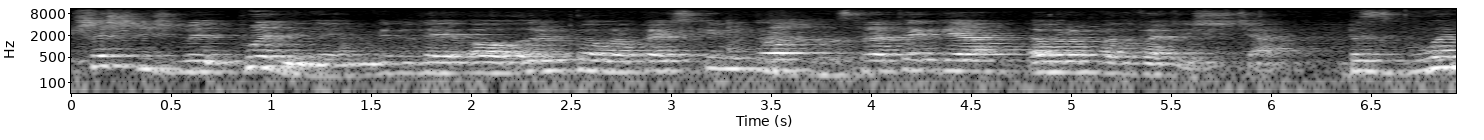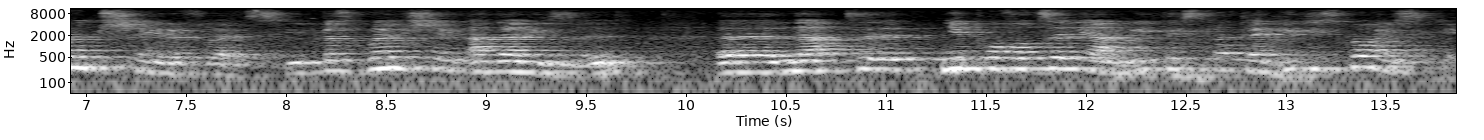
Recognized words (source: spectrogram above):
przeszliśmy płynnie, mówię tutaj o rynku europejskim, do strategia Europa 20. Bez głębszej refleksji, bez głębszej analizy nad niepowodzeniami tej strategii lizbońskiej.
